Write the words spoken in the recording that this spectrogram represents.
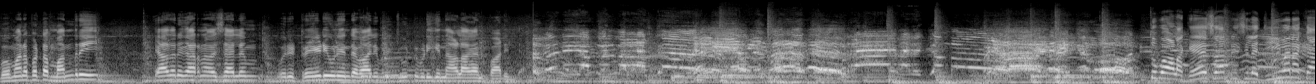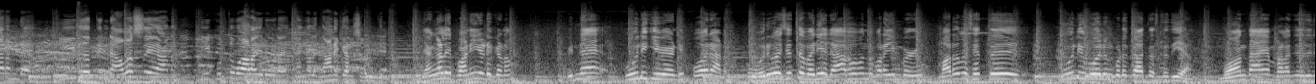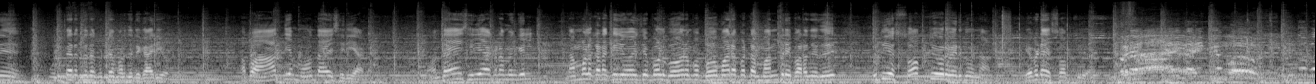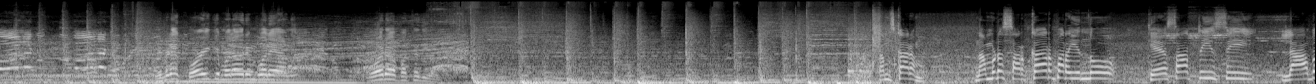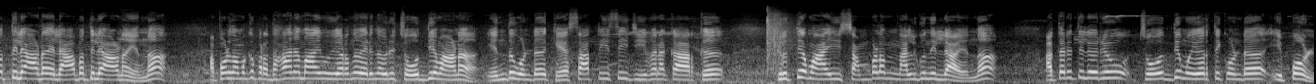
ബഹുമാനപ്പെട്ട മന്ത്രി യാതൊരു കാരണവശാലും ഒരു ട്രേഡ് യൂണിയന്റെ വാൽ പിടി- ചൂട്ടുപിടിക്കുന്ന ആളാകാൻ പാടില്ല. കുത്തുപാള കെ എസ് ആർ ടി സിയിലെ ജീവനക്കാരന്റെ ജീവിതത്തിന്റെ അവസ്ഥയാണ് ഈ കുത്തുപാളയിലൂടെ ഞങ്ങൾ കാണിക്കാൻ ശ്രമിക്കുന്നത്. ഞങ്ങൾ ഈ പണിയെടുക്കണം. പിന്നെ കൂലിക്ക് വേണ്ടി പോരാടണം. ഒരു വശത്ത് വലിയ ലാഭമെന്ന് പറയുമ്പോഴും മറുവശത്ത് കൂലി പോലും കൊടുക്കാത്ത സ്ഥിതിയാണ്. മോന്തായം വളഞ്ഞതിന് ഉത്തരത്തിന് കുറ്റം പറഞ്ഞിട്ട് കാര്യമുണ്ട്. അപ്പോൾ ആദ്യം മോന്തായ ശരിയാക്കണം മോന്തായ ശരിയാക്കണമെങ്കിൽ നമ്മൾ കണക്ക് ചോദിച്ചപ്പോൾ ബഹുമാന ബഹുമാനപ്പെട്ട മന്ത്രി പറഞ്ഞത് പുതിയ സോഫ്റ്റ്വെയർ വരുന്നു എന്നാണ് എവിടെ സോഫ്റ്റ്വെയർ? ഇവിടെ കോഴിക്ക് മുല വരും പോലെയാണ് ഓരോ പദ്ധതികൾ നമസ്കാരം. നമ്മുടെ സർക്കാർ പറയുന്നു K S R T C ലാഭത്തിലാണ് ലാഭത്തിലാണ് എന്ന്. അപ്പോൾ നമുക്ക് പ്രധാനമായും ഉയർന്നു വരുന്ന ഒരു ചോദ്യമാണ് എന്തുകൊണ്ട് K S R T C ജീവനക്കാർക്ക് കൃത്യമായി ശമ്പളം നൽകുന്നില്ല എന്ന്? അത്തരത്തിലൊരു ചോദ്യം ഉയർത്തിക്കൊണ്ട് ഇപ്പോൾ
